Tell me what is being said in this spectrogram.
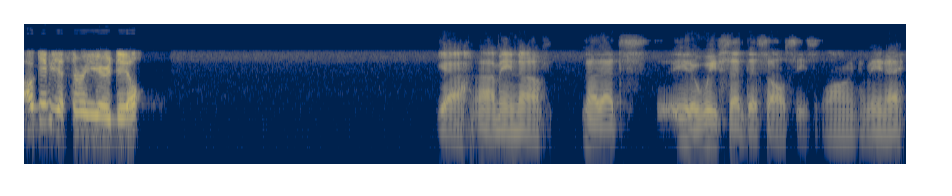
I'll give you a three-year deal." Yeah, I mean, no, no, that's you know we've said this all season long. I mean, I,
